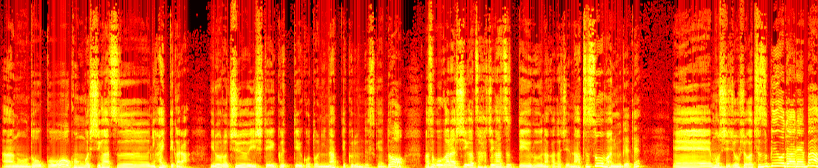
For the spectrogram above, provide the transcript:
あの、動向を今後7月に入ってから、いろいろ注意していくっていうことになってくるんですけど、まあ、そこから7月、8月っていう風な形で夏相場に向けて、えー、もし上昇が続くようであれば、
